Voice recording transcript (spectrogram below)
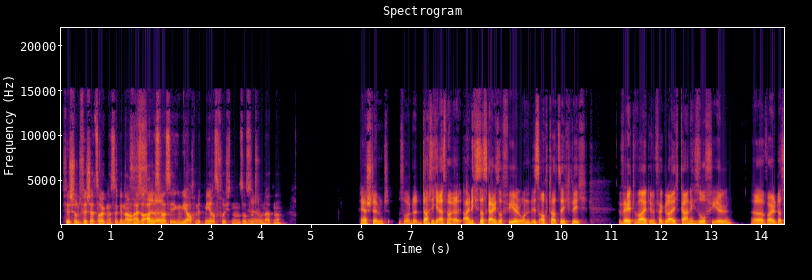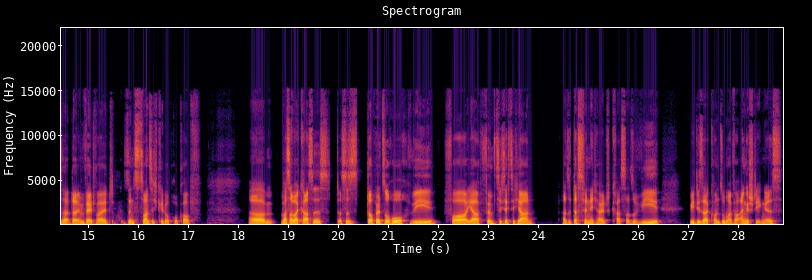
Fisch und Fischerzeugnisse, genau. Ist, also alles, äh, was irgendwie auch mit Meeresfrüchten und so ja. zu tun hat, ne? Ja, stimmt. So, da dachte ich erstmal, äh, eigentlich ist das gar nicht so viel und ist auch tatsächlich weltweit im Vergleich gar nicht so viel, äh, weil das da im weltweit sind es 20 Kilo pro Kopf. Ähm, was aber krass ist, das ist doppelt so hoch wie vor ja 50, 60 Jahren. Also das finde ich halt krass. Also wie, wie dieser Konsum einfach angestiegen ist.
